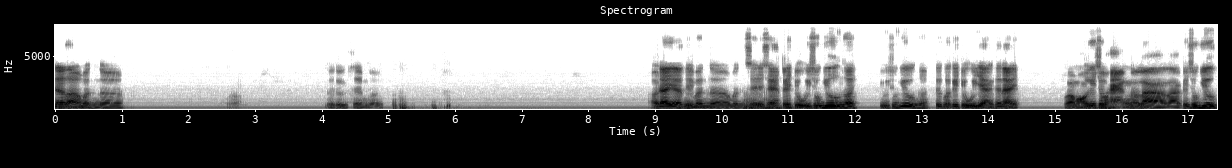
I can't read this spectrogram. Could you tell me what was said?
Đây đó là mình ờ, để tôi xem coi. Ở đây thì mình ờ, mình sẽ xét cái chuỗi số dương thôi chuỗi số dương thôi tức là cái chuỗi dạng thế này. Và mỗi cái số hạng đó là là cái số dương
